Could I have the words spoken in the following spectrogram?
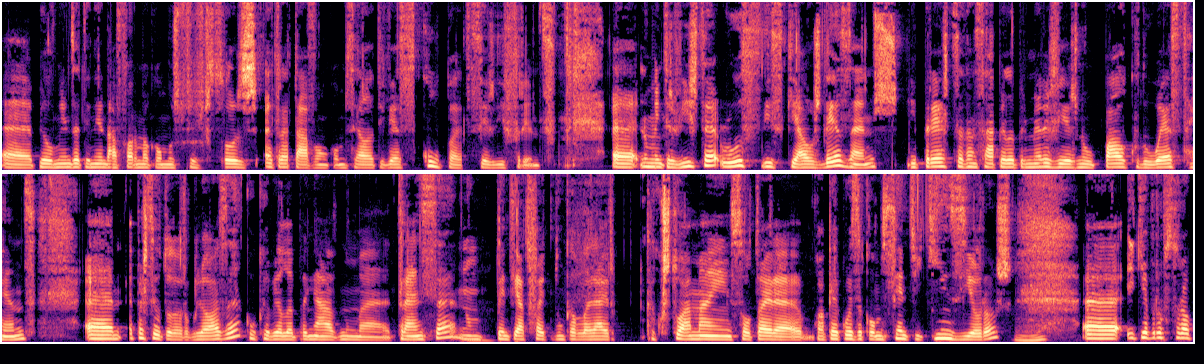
uh, pelo menos atendendo à forma como os professores a tratavam, como se ela tivesse culpa de ser diferente. Uh, numa entrevista, Ruth disse que aos 10 anos, e prestes a dançar pela primeira vez no palco do West End, uh, apareceu toda orgulhosa, com o cabelo apanhado numa trança, num penteado feito de um cabeleireiro que custou à mãe solteira qualquer coisa como 115 euros, uhum. uh, e que a professora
